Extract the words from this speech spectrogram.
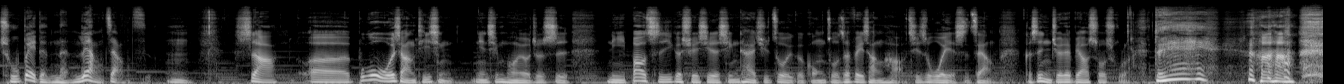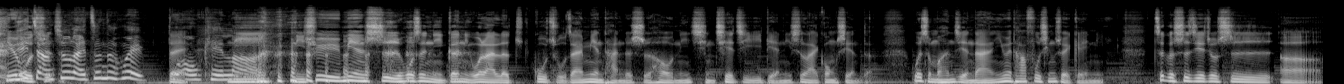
储备的能量，这样子。嗯，是啊。呃，不过我想提醒年轻朋友，就是你保持一个学习的心态去做一个工作，这非常好。其实我也是这样，可是你绝对不要说出来。对，因为我讲出来真的会不 OK 啦。你 你去面试，或是你跟你未来的雇主在面谈的时候，你请切记一点，你是来贡献的。为什么？很简单，因为他付薪水给你。这个世界就是呃，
